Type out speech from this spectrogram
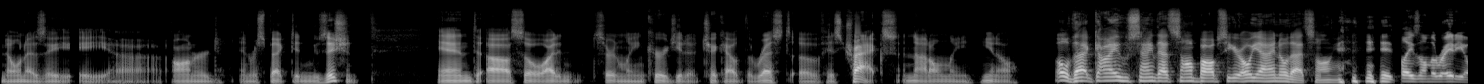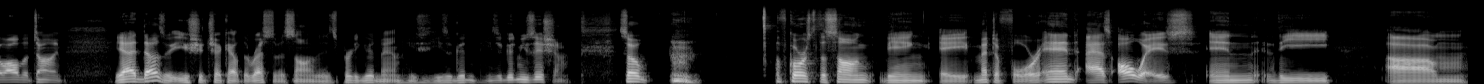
known as a a uh, honored and respected musician. And uh, so I didn't certainly encourage you to check out the rest of his tracks, and not only you know, oh that guy who sang that song, Bob Seger. Oh yeah, I know that song. it plays on the radio all the time. Yeah, it does. You should check out the rest of his songs. It's pretty good, man. He's he's a good he's a good musician. So, of course, the song being a metaphor, and as always in the um,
